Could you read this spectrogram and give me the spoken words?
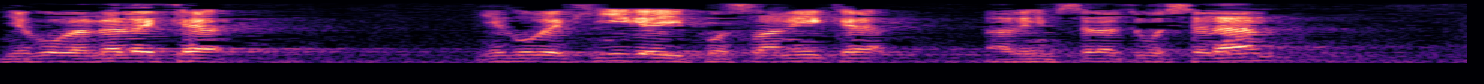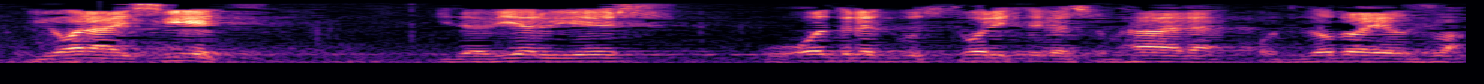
njegove meleke njegove knjige i poslanike alaihi sallatu wasalam i onaj svijet i da vjeruješ u odredbu stvoritelja subhana od dobra i od zla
